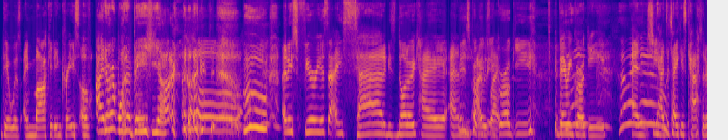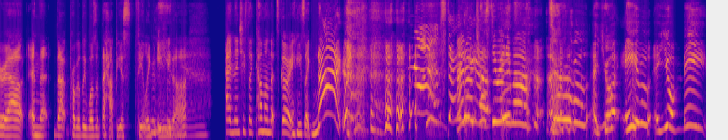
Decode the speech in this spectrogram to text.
there was a market increase of I don't want to be here. Like, ooh, and he's furious and he's sad and he's not okay. And He's I probably was been like groggy. very groggy. and she had to take his catheter out and that that probably wasn't the happiest feeling either. Yeah. and then she's like come on let's go. And he's like no! I don't trust you anymore. terrible and you're evil and you're mean.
